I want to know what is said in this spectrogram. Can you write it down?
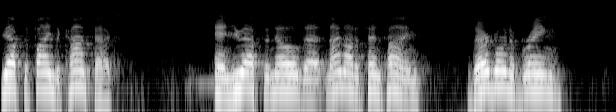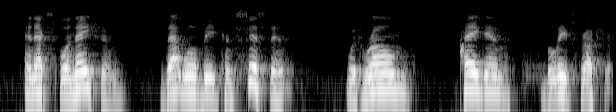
you have to find the context and you have to know that nine out of ten times they're going to bring an explanation that will be consistent with Rome's pagan belief structure.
